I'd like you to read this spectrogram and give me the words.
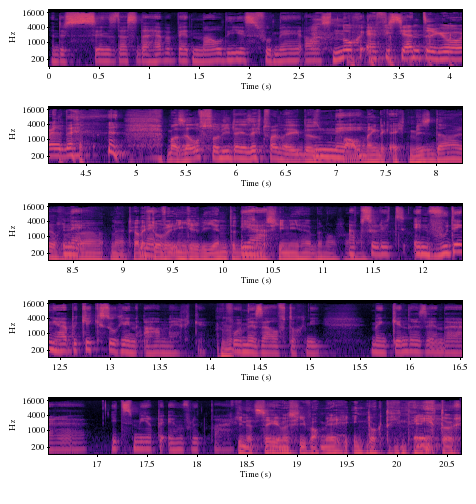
En dus sinds dat ze dat hebben bij de Aldi is voor mij alsnog efficiënter geworden. Maar zelfs zo niet dat je zegt van, dus Nee. bepaald merk dat echt mis daar? Of, Nee. nee, het gaat echt Nee. over ingrediënten die ze misschien niet hebben. Of, eh, Absoluut. In voeding heb ik zo geen aanmerken. Voor mezelf toch niet. Mijn kinderen zijn daar eh, iets meer beïnvloedbaar. Ik ging net zeggen, misschien wat meer geïndoctrineerd Ja, door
